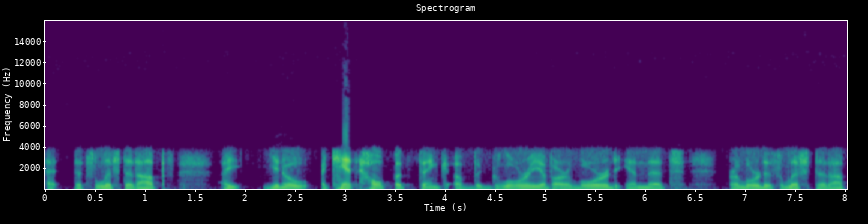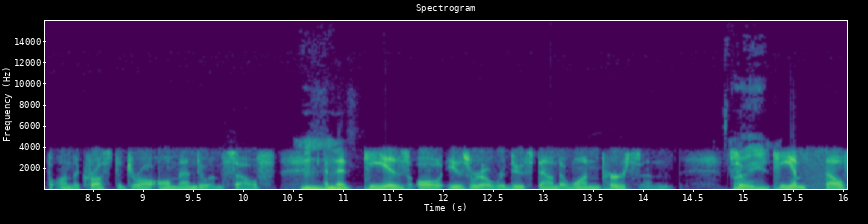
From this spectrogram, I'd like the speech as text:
uh, that's lifted up, I you know I can't help but think of the glory of our Lord in that our Lord is lifted up on the cross to draw all men to himself, mm-hmm. and that he is all Israel reduced down to one person. So right. he himself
